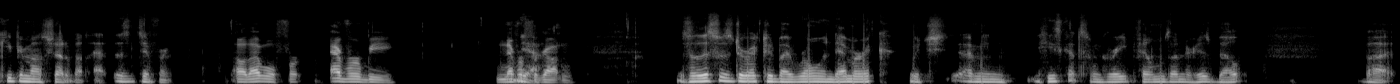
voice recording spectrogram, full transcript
keep your mouth shut about that. This is different. Oh, that will forever be never Yeah. forgotten. So this was directed by Roland Emmerich, which I mean, he's got some great films under his belt. But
